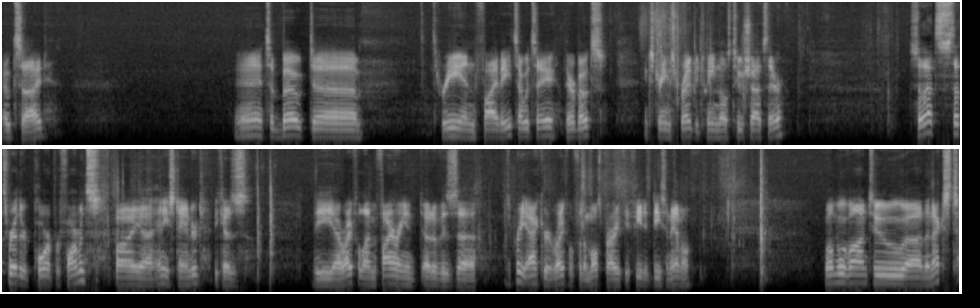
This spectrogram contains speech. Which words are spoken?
outside. It's about uh, 3 and 5 eighths, I would say, thereabouts extreme spread between those two shots there. So that's that's rather poor performance by uh, any standard because the uh, rifle I'm firing out of is, uh, is a pretty accurate rifle for the most part if you feed it decent ammo. We'll move on to uh, the next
